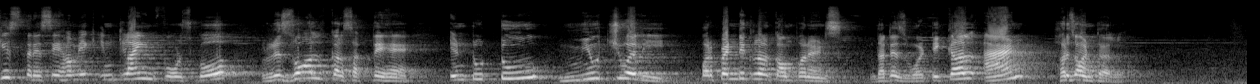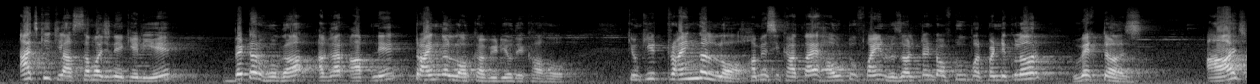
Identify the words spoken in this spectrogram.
किस तरह से हम एक इंक्लाइंड फोर्स को रिजॉल्व कर सकते हैं into two mutually perpendicular components that is vertical and horizontal आज की क्लास समझने के लिए बेटर होगा अगर आपने ट्राइंगल लॉ का वीडियो देखा हो। क्योंकि ट्राइंगल लॉ हमें सिखाता है how to find resultant of two perpendicular vectors आज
